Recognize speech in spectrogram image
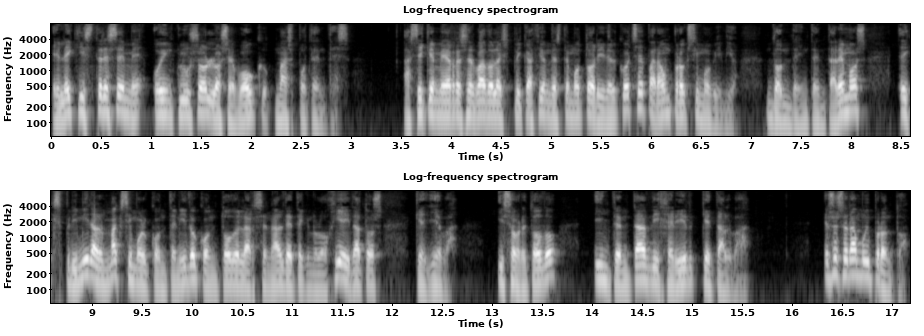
el X3M o incluso los Evoque más potentes. Así que me he reservado la explicación de este motor y del coche para un próximo vídeo, donde intentaremos exprimir al máximo el contenido con todo el arsenal de tecnología y datos que lleva, y sobre todo, intentar digerir qué tal va. Eso será muy pronto.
